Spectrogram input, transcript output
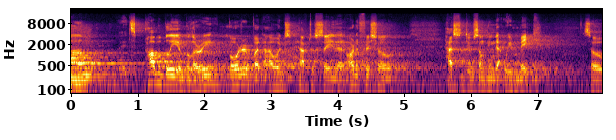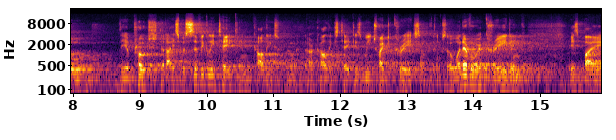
Um, it's probably a blurry border, but I would have to say that artificial has to do something that we make. So the approach that I specifically take and colleagues, our colleagues take is we try to create something. So whatever we're creating is by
